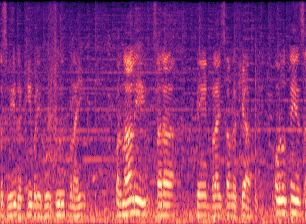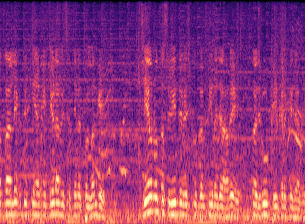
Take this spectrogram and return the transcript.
ਤਸਵੀਰ ਰੱਖੀ, ਬੜੀ ਖੂਬਸੂਰਤ ਬਣਾਈ ਔਰ ਨਾਲ ਹੀ ਸਾਰਾ ਪੇਂਟ ਬਰਾਈ ਸਭ ਰੱਖਿਆ ਔਰ ਉੱਤੇ ਸਤਰਾਂ ਲਿਖ ਦਿੱਤੀਆਂ ਕਿ ਜਿਹੜਾ ਵੀ ਸੱਜਣ ਇੱਥੋਂ ਲੰਘੇ, ਜੇ ਉਹਨੂੰ ਤਸਵੀਰ ਦੇ ਵਿੱਚ ਕੋਈ ਗਲਤੀ ਨਜ਼ਰ ਆਵੇ ਤਾਂ ਜ਼ਰੂਰ ਠੀਕ ਕਰਕੇ ਜਾਵੇ।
